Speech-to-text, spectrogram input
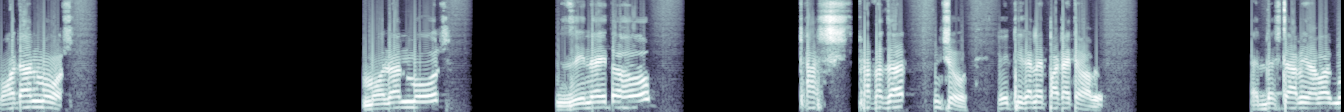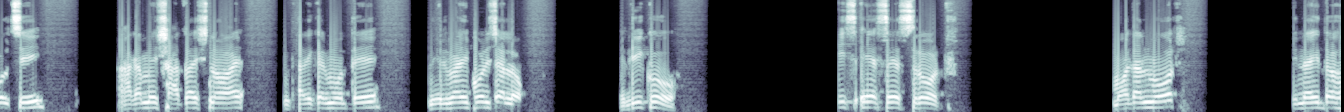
modern মোড় মডার্ন মোড় ঝিনাইদহ সাত হাজার তিনশো। এই ঠিকানায় পাঠাইতে হবে। অ্যাড্রেসটা আমি আবার বলছি, আগামী সাতাইশ নয় তারিখের মধ্যে নির্বাহী পরিচালক Rico H S road modern মোড় ঝিনাইদহ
